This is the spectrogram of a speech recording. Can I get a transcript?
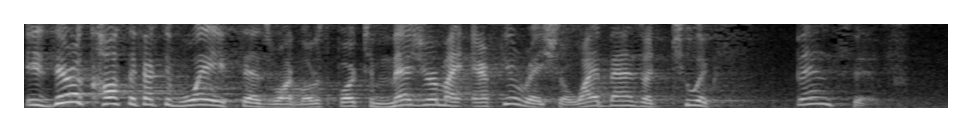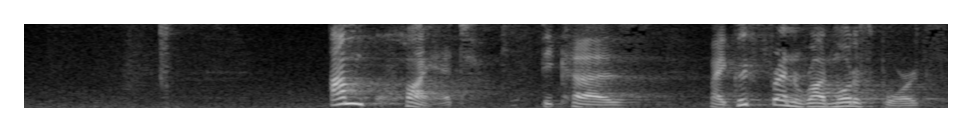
Is there a cost effective way, says Rod Motorsport, to measure my air fuel ratio? Wide bands are too expensive. I'm quiet because my good friend Rod Motorsports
